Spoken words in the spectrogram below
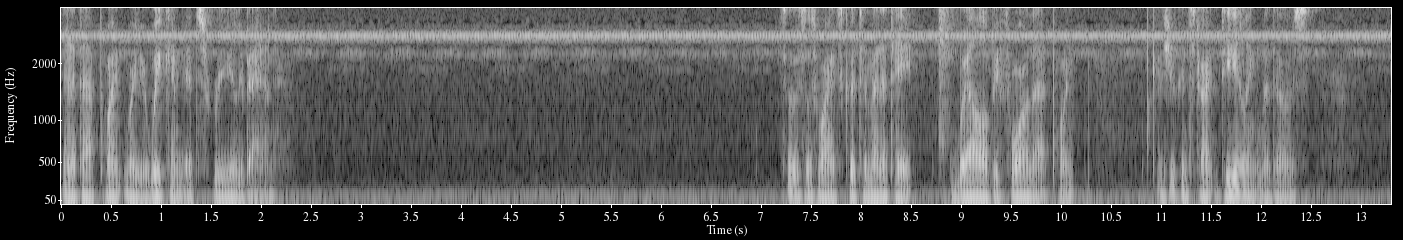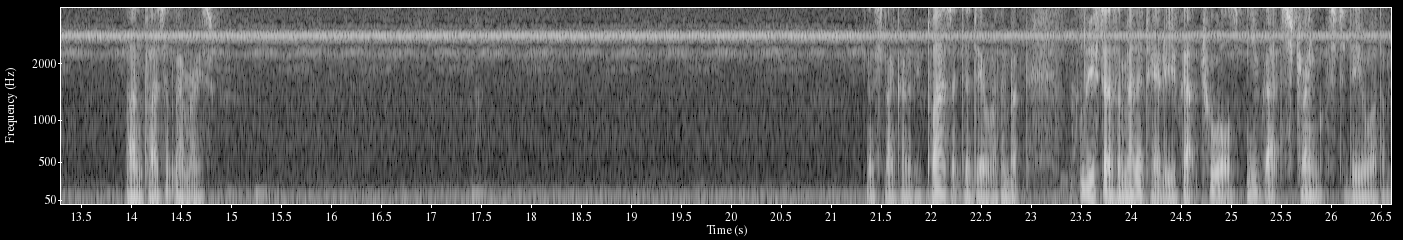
And at that point where you're weakened, it's really bad. So this is why it's good to meditate well before that point, because you can start dealing with those unpleasant memories. It's not going to be pleasant to deal with them, but at least as a meditator, you've got tools, you've got strengths to deal with them.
